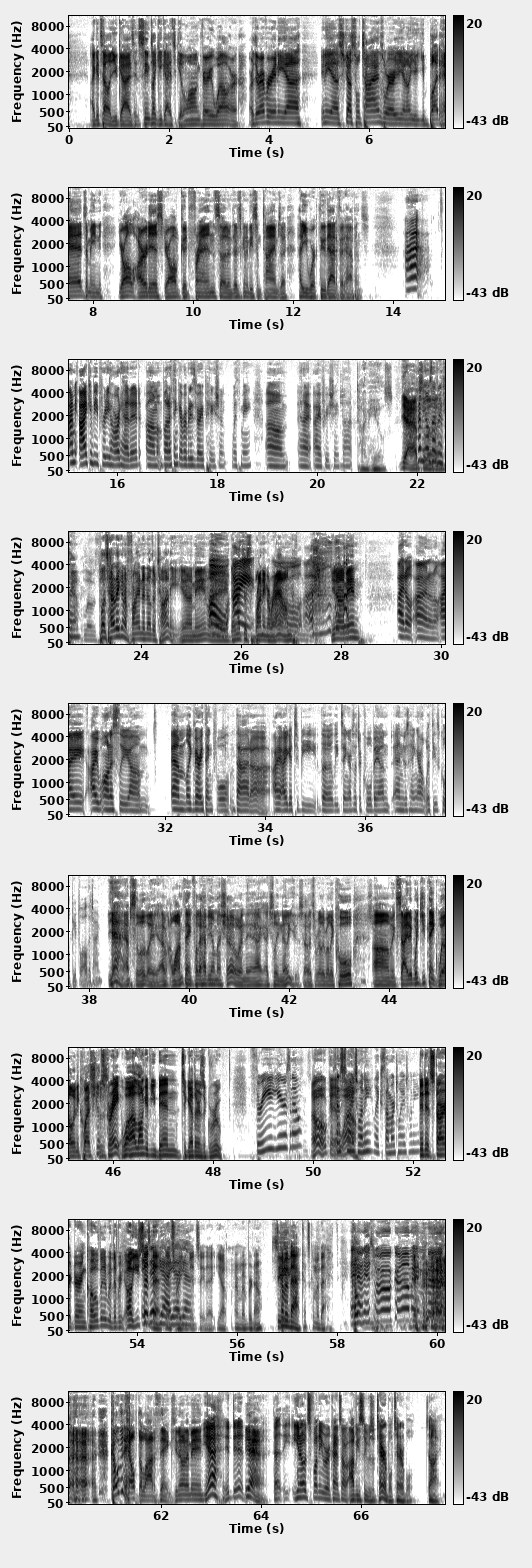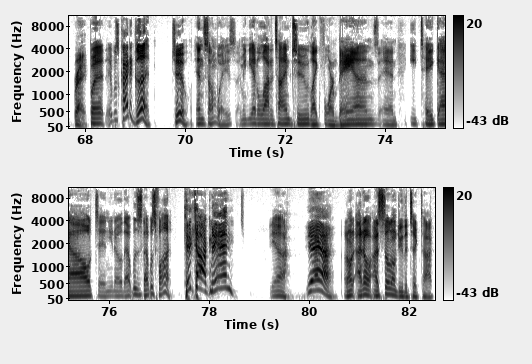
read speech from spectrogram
I could tell you guys. It seems like you guys get along very well. Or are there ever any uh, any uh, stressful times where you know you, you butt heads? I mean, you're all artists, you're all good friends, so there's going to be some times. Uh, how do you work through that if it happens? I I mean I can be pretty hard headed, um, but I think everybody's very patient with me, um, and I, I appreciate that. Time heals. Yeah, absolutely. Time heals everything. Plus, how are they going to find another Tawny? You know what I mean? Oh, they're not I- just running around. Oh, uh, You know what I mean? I don't. I don't know. I. I honestly um, am like very thankful that uh, I, I get to be the lead singer of such a cool band and just hang out with these cool people all the time. Yeah, absolutely. I, well, I'm thankful to have you on my show, and I actually know you, so it's really, really cool. Um, excited. What did you think, Will? Any questions? It was great. Well, how long have you been together as a group? Three years now Oh, okay. since wow. 2020, like summer 2020. Did it start during COVID with every? Oh, you said did, that. yeah, That's yeah, right. yeah. You did say that. Yeah, I remember now. See- it's coming back. It's coming back. And it's all coming back. COVID helped a lot of things. You know what I mean? Yeah, it did. Yeah. That, you know, it's funny. We are kind of talking. Obviously, it was a terrible, terrible time, Right. but it was kind of good too in some ways. I mean, you had a lot of time to like form bands and eat takeout, and you know that was that was fun. TikTok, man. Yeah. Yeah. I don't. I don't. I still don't do the TikTok.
